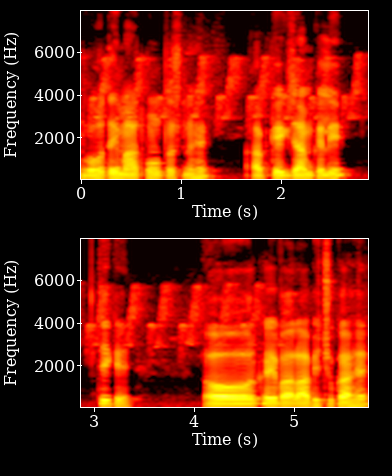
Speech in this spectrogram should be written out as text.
बहुत ही महत्वपूर्ण प्रश्न है आपके एग्ज़ाम के लिए। ठीक है। और कई बार आ भी चुका है।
